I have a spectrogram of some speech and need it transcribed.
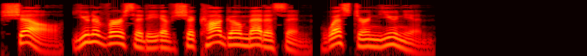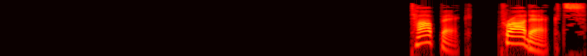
Shell, University of Chicago Medicine, Western Union. Topic: Products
